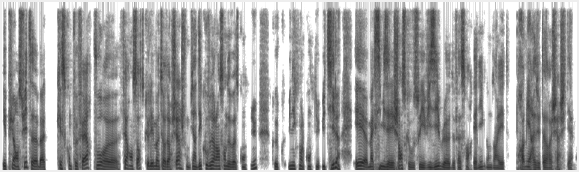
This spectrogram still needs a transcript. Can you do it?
et puis ensuite, euh, bah, qu'est-ce qu'on peut faire pour euh, faire en sorte que les moteurs de recherche vont bien découvrir l'ensemble de votre contenu, que uniquement le contenu utile, et maximiser les chances que vous soyez visible de façon organique, donc dans les premiers résultats de recherche idéalement.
